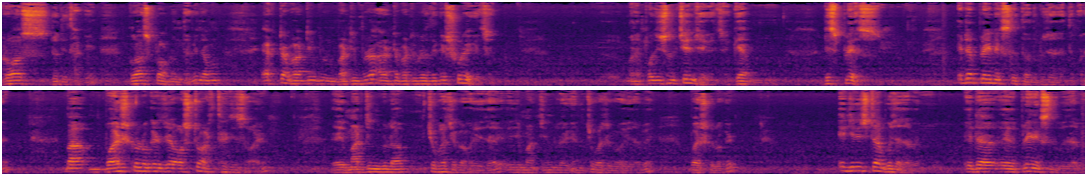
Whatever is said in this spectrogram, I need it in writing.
গ্রস যদি থাকে গ্রস প্রবলেম থাকে, যেমন একটা ভার্টি ভার্টিব্রা আর একটা ভার্টিব্রা থেকে সরে গেছে। মানে পজিশন চেঞ্জ হয়ে গেছে গ্যাপ ডিসপ্লেস এটা প্লেন এক্স রেতে বোঝা যেতে পারে। বা বয়স্ক লোকের যে অস্ট আর্থাইটিস হয়, এই মার্জিনগুলো চোখা চোখা হয়ে যায়, এই যে মার্জিনগুলো এখানে চোখা চোখা হয়ে যাবে বয়স্ক লোকের, এই জিনিসটা বোঝা যাবে। এটা প্লেন এক্সেস বোঝা যাবে।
